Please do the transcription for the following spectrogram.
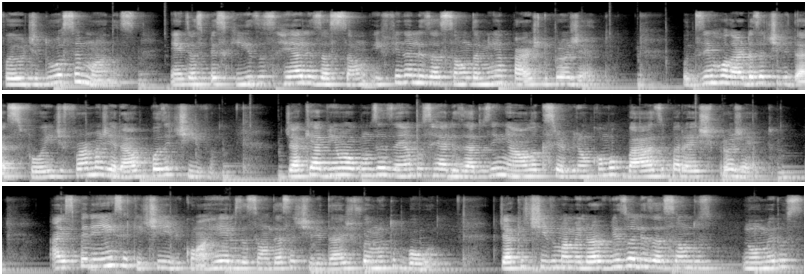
foi o de duas semanas, entre as pesquisas, realização e finalização da minha parte do projeto. O desenrolar das atividades foi, de forma geral, positiva, já que haviam alguns exemplos realizados em aula que serviram como base para este projeto. A experiência que tive com a realização dessa atividade foi muito boa, já que tive uma melhor visualização dos números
